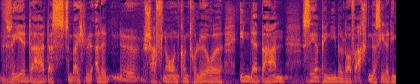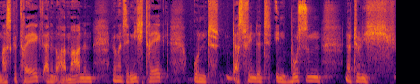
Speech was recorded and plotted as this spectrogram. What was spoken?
sehe da, dass zum Beispiel alle äh, Schaffner und Kontrolleure in der Bahn sehr penibel darauf achten, dass jeder die Maske trägt, einen auch ermahnen, wenn man sie nicht trägt. Und das findet in Bussen natürlich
